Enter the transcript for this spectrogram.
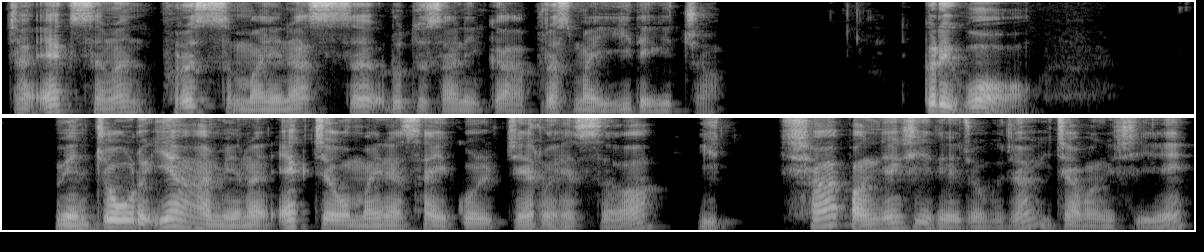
자, x는 플러스 마이너스 루트 4니까 플러스 마이너스 2 되겠죠. 그리고 왼쪽으로 이항하면은 x제곱 마이너스 4 이꼴 제로 해서 2차 방정식이 되죠. 그죠? 2차 방정식.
